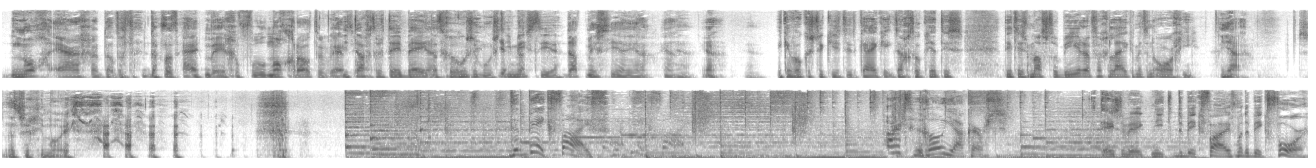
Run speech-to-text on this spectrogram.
nog erger dat het, dat het heimweegevoel nog groter werd. Die 80 dB, dat geroezen moest, die miste je. Dat miste je, ja. ja, ja. Ja. Ik heb ook een stukje te kijken. Ik dacht ook, het is, dit is masturberen vergelijken met een orgie. Ja, dat zeg je mooi. The Big Five. Art Rojakkers. Deze week niet de Big Five, maar de Big Four.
